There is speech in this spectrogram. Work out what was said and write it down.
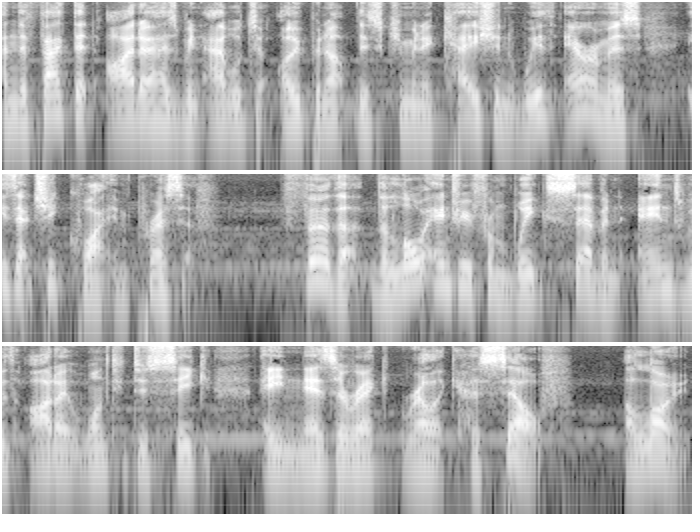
And the fact that Eido has been able to open up this communication with Eramis is actually quite impressive. Further, the lore entry from week 7 ends with Eido wanting to seek a Nezarec relic herself, alone.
